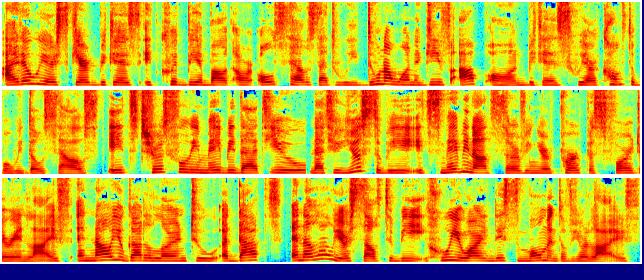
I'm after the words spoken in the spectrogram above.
Either we are scared because it could be about our old selves that we do not want to give up on because we are comfortable with those selves. It's truthfully maybe that you that you used to be, it's maybe not serving your purpose further in life. And now you gotta learn to adapt and allow yourself to be who you are in this moment of your life,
